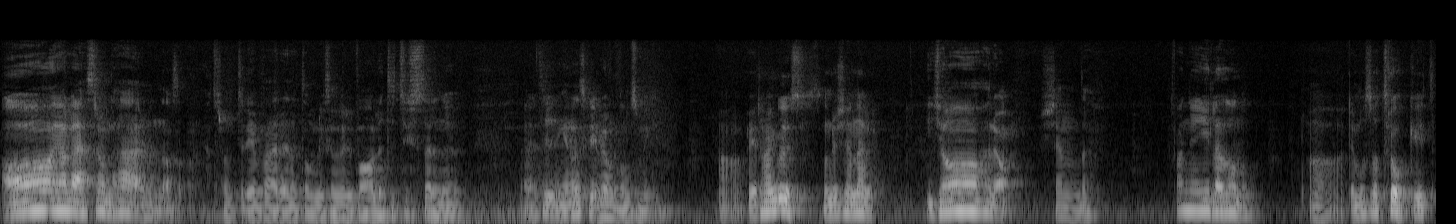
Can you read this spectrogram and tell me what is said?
Ja, jag läser om det här, men alltså, jag tror inte det är värre än att de liksom vill vara lite tystare nu. Eh, Tidningarna skriver om dem så mycket. Ja, är det han Gus, som du känner? Ja, eller ja, kände. Fan, jag gillade honom. Ja, det måste vara tråkigt.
